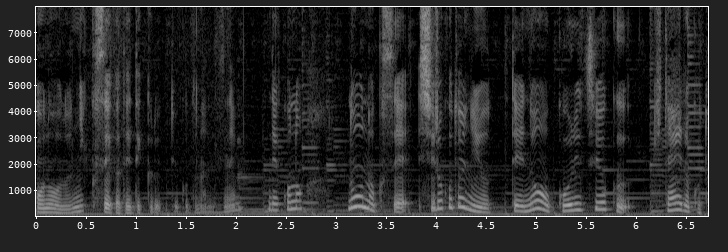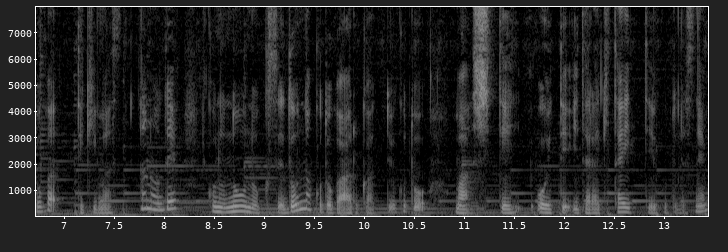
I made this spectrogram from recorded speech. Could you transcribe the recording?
各々に癖が出てくるっていうことなんですね。でこの脳の癖知ることによって脳を効率よく鍛えることができます。なのでこの脳の癖どんなことがあるかっていうことを、まあ、知っておいていただきたいっていうことですね。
